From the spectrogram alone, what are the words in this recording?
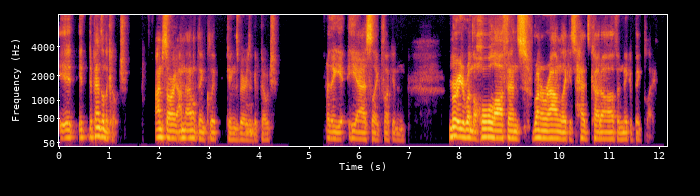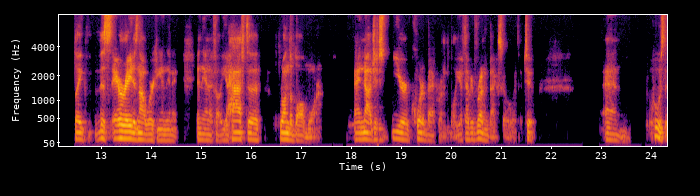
It it depends on the coach. I'm sorry, I'm I don't think Cliff Kingsbury's a good coach. I think he, he asked like fucking Murray to run the whole offense, run around like his head's cut off, and make a big play. Like this air raid is not working in the in the NFL. You have to run the ball more, and not just your quarterback running the ball. You have to have your running backs go with it too. And who was the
